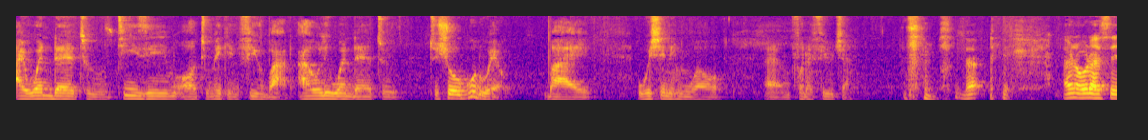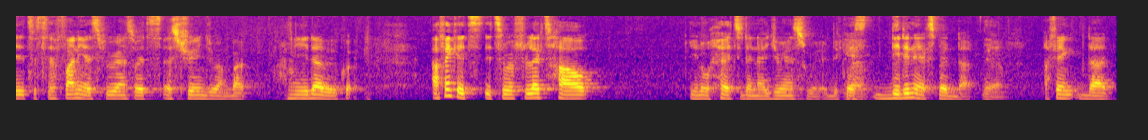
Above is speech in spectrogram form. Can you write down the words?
I went there to tease him or to make him feel bad. I only went there to, to show goodwill by wishing him well um, for the future. that, I don't know what I say. It's a funny experience or it's a strange one, but I mean, either way, I think it's it reflects how you know, hurt the Nigerians were because Yeah. they didn't expect that. Yeah. I think that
